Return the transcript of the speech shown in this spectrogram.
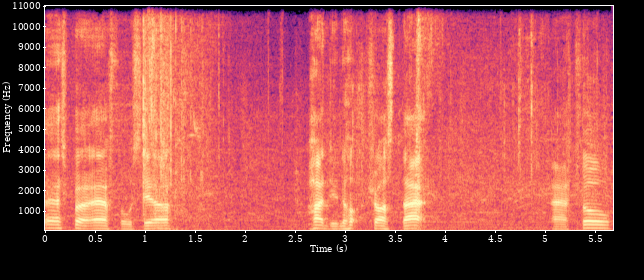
Let's put Air Force here. I do not trust that at all.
